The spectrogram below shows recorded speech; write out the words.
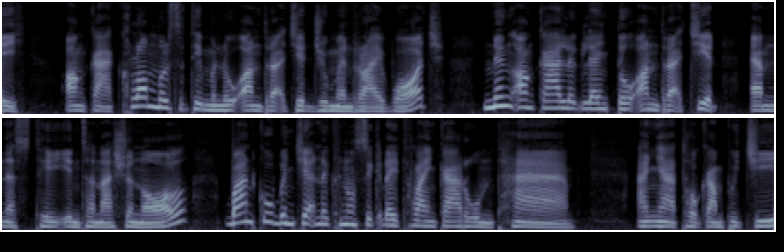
នេះអង្គការឃ្លាំមើលសិទ្ធិមនុស្សអន្តរជាតិ Human Rights Watch និងអង្គការលើកលែងទោសអន្តរជាតិ Amnesty International បានគូបញ្ជាក់នៅក្នុងសេចក្តីថ្លែងការណ៍រួមថាអាញាធរកម្ពុជា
